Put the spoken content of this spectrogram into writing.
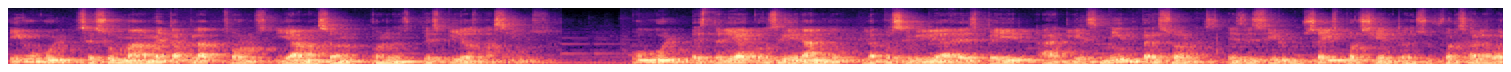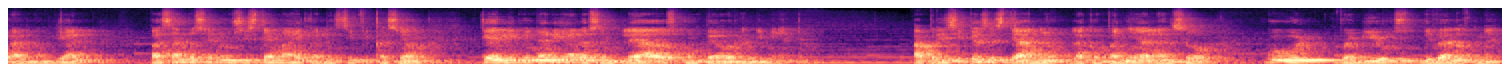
y Google se suma a Meta Platforms y Amazon con los despidos masivos. Google estaría considerando la posibilidad de despedir a 10.000 personas, es decir, un 6% de su fuerza laboral mundial, basándose en un sistema de clasificación que eliminaría a los empleados con peor rendimiento. A principios de este año, la compañía lanzó Google Reviews Development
